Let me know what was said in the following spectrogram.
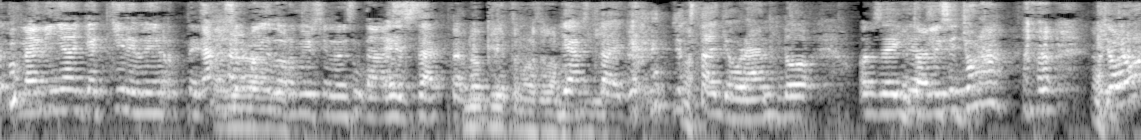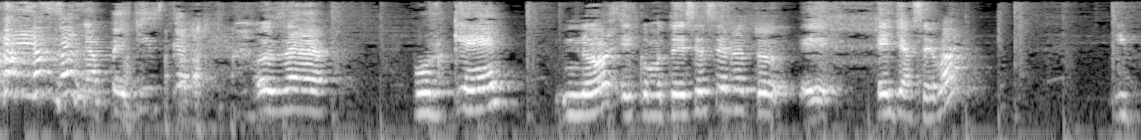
La niña ya quiere verte. No se puede dormir si no estás. Exactamente. No quiere tomarse la Ya está, ya, está llorando. O sea, ya. le dice, llora. Llora. la pellizca. O sea, ¿por qué? ¿No? Y como te decía hace rato, eh, ella se va. ¿Y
